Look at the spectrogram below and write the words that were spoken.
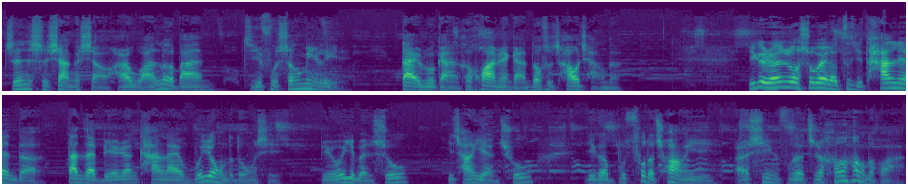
真是像个小孩玩乐般，极富生命力，代入感和画面感都是超强的。一个人若是为了自己贪恋的，但在别人看来无用的东西，比如一本书、一场演出、一个不错的创意，而幸福的直哼哼的话，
